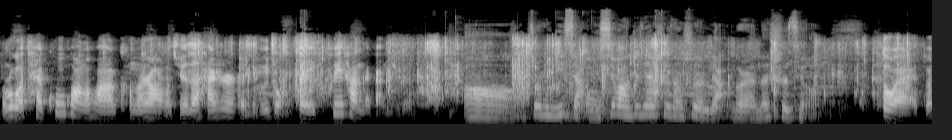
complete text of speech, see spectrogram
如果太空旷的话，可能让我觉得还是有一种被窥探的感觉。哦，就是你想，你希望这件事情是两个人的事情。对对。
